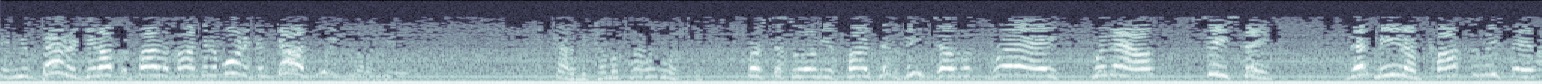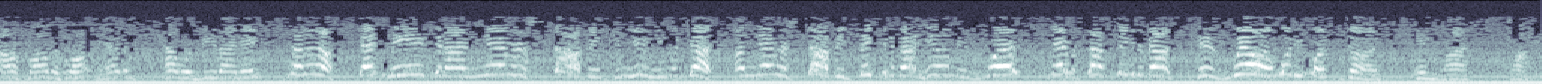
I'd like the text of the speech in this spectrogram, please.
then you better get up at 5 o'clock in the morning because God's waiting on you. It's got to become a priority. 1 Thessalonians 5.17 tells us, pray without ceasing. Does that mean I'm constantly saying, Our Father who art in heaven, hallowed be thy name? No, no, no. That means that I never stop in communion with God. I'm never stopping thinking about Him, His Word, never stop thinking about His will and what He wants done in my life.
